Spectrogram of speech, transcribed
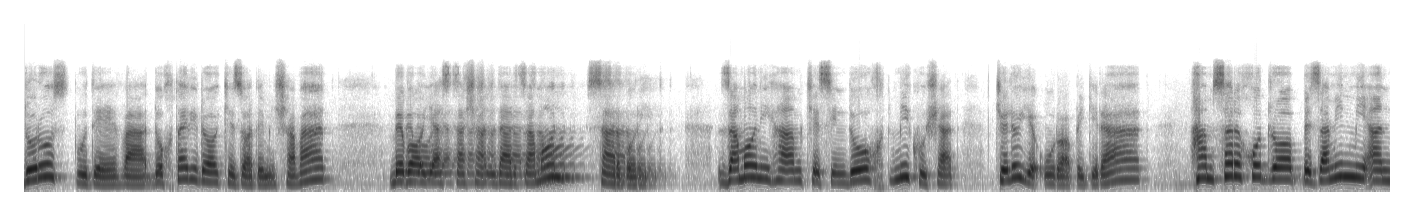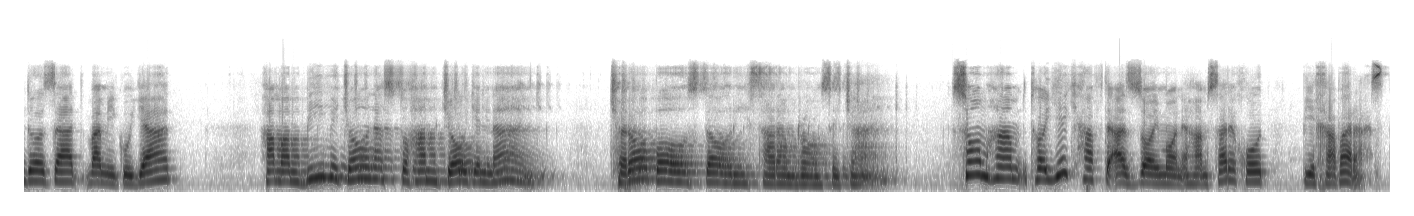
درست بوده و دختری را که زاده می شود به بایستشن در زمان سر برید. زمانی هم که سیندخت میکوشد جلوی او را بگیرد همسر خود را به زمین می اندازد و می‌گوید همم بیم جان است و هم جای ننگ چرا بازداری سرم راز جنگ؟ سام هم تا یک هفته از زایمان همسر خود بیخبر است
